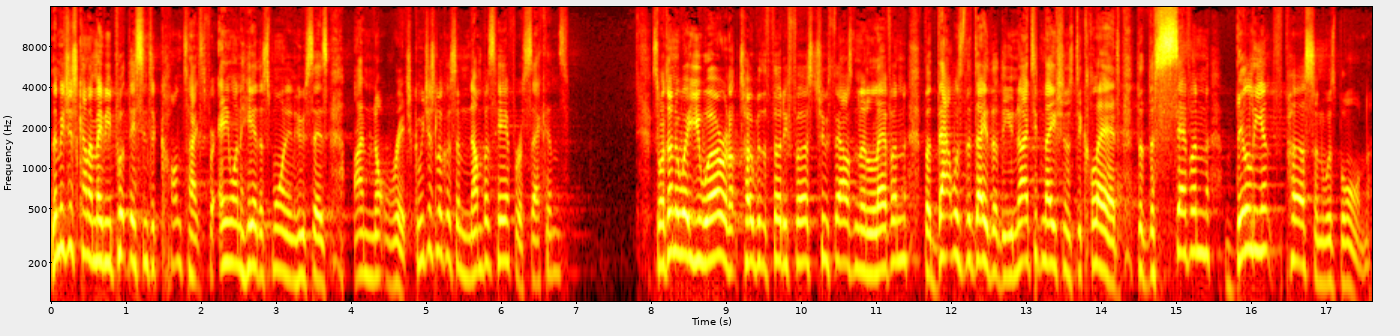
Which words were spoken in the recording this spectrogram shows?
Let me just kind of maybe put this into context for anyone here this morning who says, I'm not rich. Can we just look at some numbers here for a second? So I don't know where you were on October the 31st, 2011, but that was the day that the United Nations declared that the seven billionth person was born.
